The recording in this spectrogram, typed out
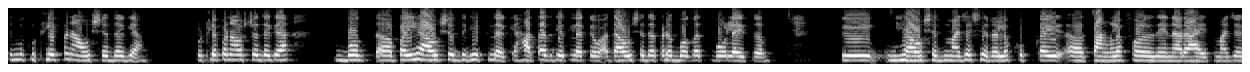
तुम्ही कुठले पण औषधं घ्या. कुठले पण औषधं घ्या बघ पहिले औषध घेतलं की हातात घेतलं की त्या औषधाकडे बघत बोलायचं की हे औषध माझ्या शरीराला खूप काही चांगलं फळ देणार आहेत. माझ्या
